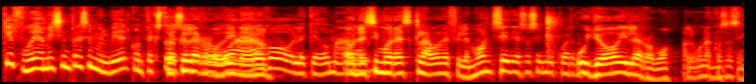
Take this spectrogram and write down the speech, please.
¿Qué fue? A mí siempre se me olvida el contexto de que le robó, dinero. algo o le quedó mal. Onésimo era esclavo de Filemón. Sí, de eso sí me acuerdo. Huyó y le robó, alguna cosa así.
